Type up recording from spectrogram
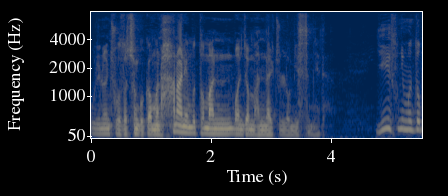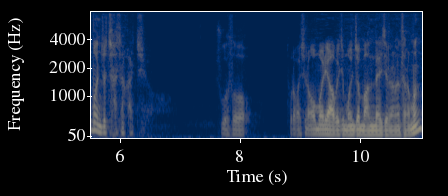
우리는 죽어서 천국 가면 하나님부터 만, 먼저 만날 줄로 믿습니다. 예수님은 또 먼저 찾아가죠. 죽어서 돌아가신 어머니, 아버지 먼저 만나야지라는 사람은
